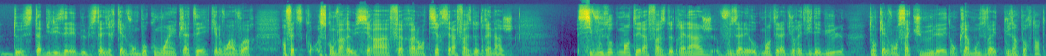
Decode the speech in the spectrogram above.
de stabiliser les bulles, c'est-à-dire qu'elles vont beaucoup moins éclater, qu'elles vont avoir... En fait, ce qu'on va réussir à faire ralentir, c'est la phase de drainage si vous augmentez la phase de drainage, vous allez augmenter la durée de vie des bulles, donc elles vont s'accumuler, donc la mousse va être plus importante.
